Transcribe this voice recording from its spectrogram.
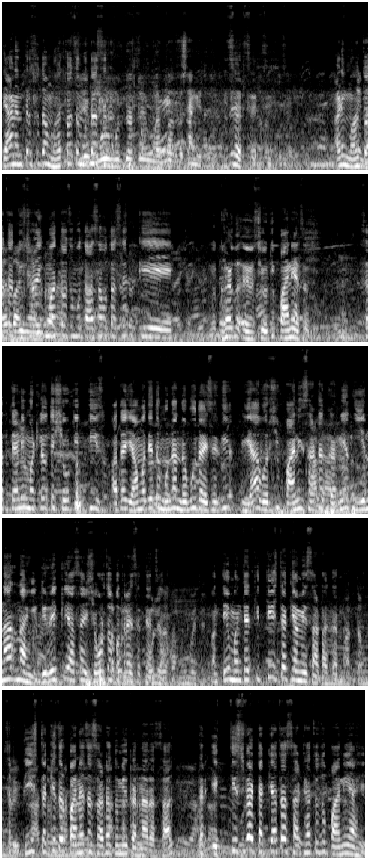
त्यानंतर सुद्धा महत्त्वाचा हे मुद्दा मुद्दा महत्त्वाचा सांगितलं. Sir sir sir. आणि महत्त्वाचा दुसरा एक महत्त्वाचा मुद्दा असा होता सर की घड शेवटी पाण्याचा जो. सर त्यांनी म्हटलं होतं शेवटी तीस. आता यामध्ये तर मुन्हा नमूद आहे सर की या वर्षी पाणी साठा करण्यात येणार नाही. डिरेक्टली असा आहे शेवटचा पत्र आहे सर त्यांचा. पण ते म्हणतात की तीस टक्के आम्ही साठा करणार. सर तीस टक्के जर पाण्याचा साठा तुम्ही करणार असाल तर एकतीसव्या टक्क्याचा साठ्याचा जो पाणी आहे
